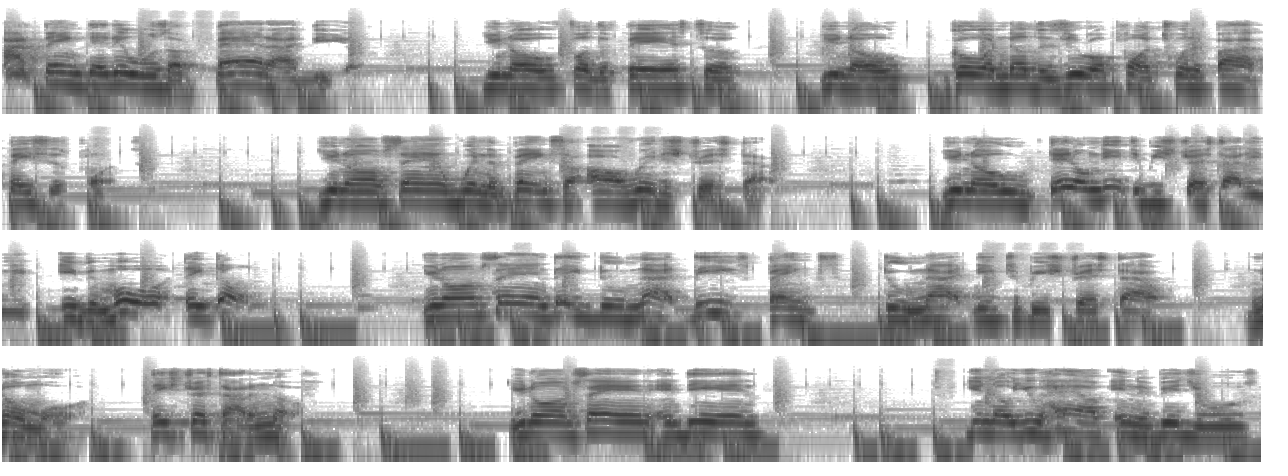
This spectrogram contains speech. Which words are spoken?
I think that it was a bad idea, you know, for the feds to, you know, go another 0.25 basis points. You know what I'm saying? When the banks are already stressed out. You know, they don't need to be stressed out any, even more. They don't. You know what I'm saying? They do not, these banks do not need to be stressed out no more. They stressed out enough. You know what I'm saying? And then you know, you have individuals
